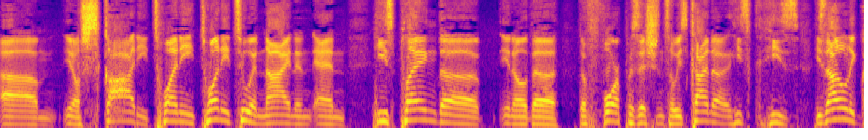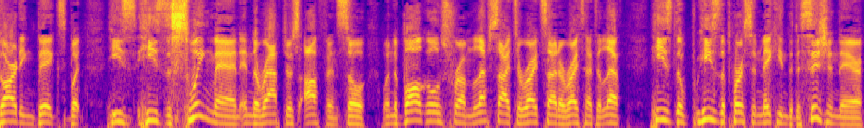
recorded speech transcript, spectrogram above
um, you know, Scotty 20, 22 and 9 and, and he's playing the, you know, the, the four position. So he's kind of, he's, he's, he's not only guarding bigs, but he's, he's the swing man in the Raptors offense. So when the ball goes from left side to right side or right side to left, he's the, he's the person making the decision there.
